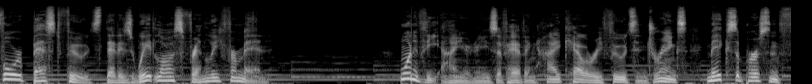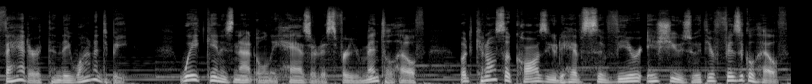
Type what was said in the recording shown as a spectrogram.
4 Best Foods That is Weight Loss Friendly for Men. One of the ironies of having high calorie foods and drinks makes a person fatter than they wanted to be. Weight gain is not only hazardous for your mental health, but can also cause you to have severe issues with your physical health.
